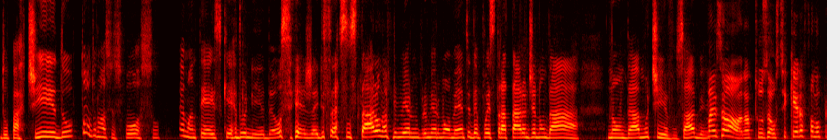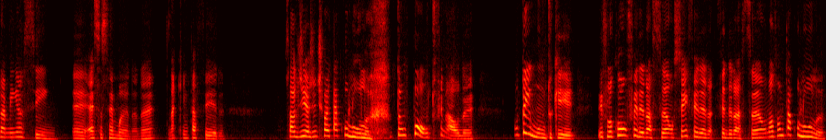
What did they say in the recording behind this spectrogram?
do partido, todo o nosso esforço é manter a esquerda unida. Ou seja, eles se assustaram no primeiro, no primeiro momento e depois trataram de não dar, não dar motivo, sabe? Mas, ó, Natuza, o Siqueira falou para mim assim, é, essa semana, né? Na quinta-feira. Sadia, a gente vai estar com o Lula. Então, ponto final, né? Não tem muito que... Ele falou, com federação, sem federa federação, nós vamos estar com o Lula.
